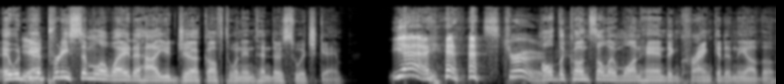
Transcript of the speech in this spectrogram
it would be a pretty similar way to how you jerk off to a Nintendo Switch game. yeah, yeah. That's true. Hold the console in one hand and crank it in the other.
